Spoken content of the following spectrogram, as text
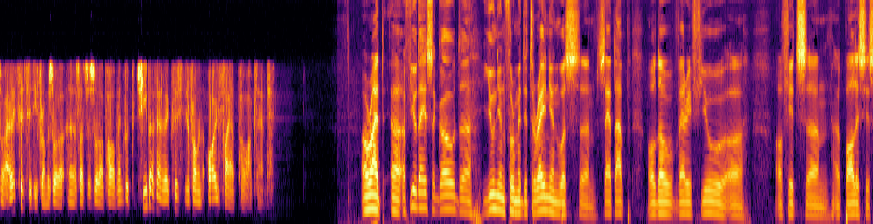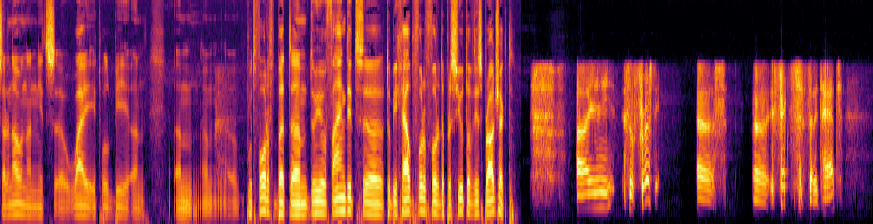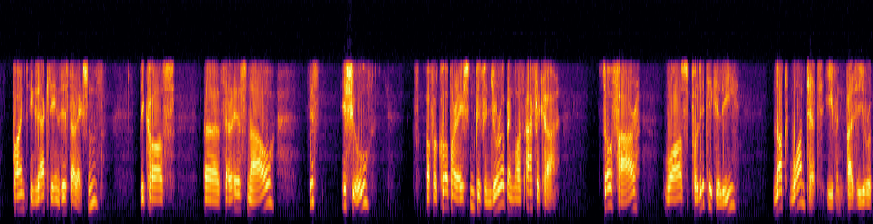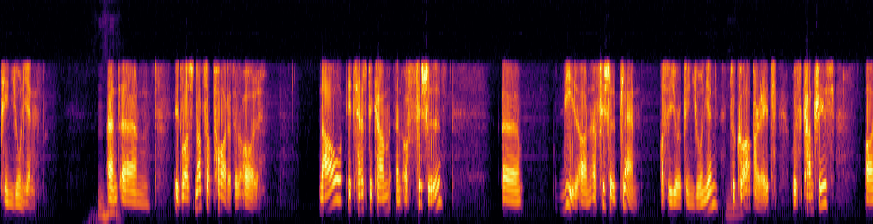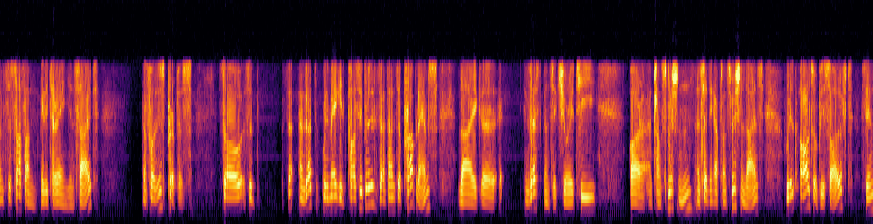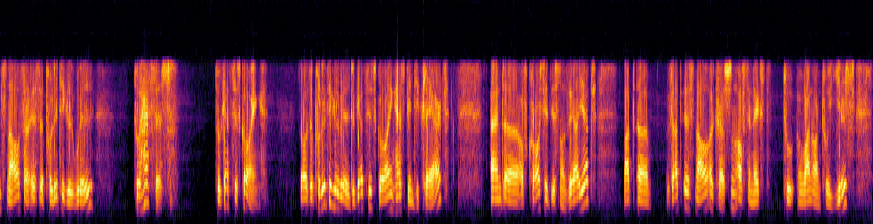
so electricity from a solar such a solar power plant would be cheaper than electricity from an oil-fired power plant. All right. Uh, a few days ago, the Union for Mediterranean was um, set up, although very few uh, of its um, uh, policies are known and it's uh, why it will be um, um, um uh, put forth. But um, do you find it uh, to be helpful for the pursuit of this project? I so first effects that it had point exactly in this direction because uh, there is now this issue of a cooperation between Europe and North Africa. So far, was politically not wanted even by the European Union, mm-hmm. and um, it was not supported at all. Now it has become an official uh, deal, or an official plan of the European Union to mm-hmm. cooperate with countries on the southern Mediterranean side uh, for this purpose. So, the, and that will make it possible that then the problems like uh, investment security or uh, transmission and setting up transmission lines will also be solved since now there is a political will to have this, to get this going. So the political will to get this going has been declared, and uh, of course it is not there yet, but uh, that is now a question of the next two, one or two years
